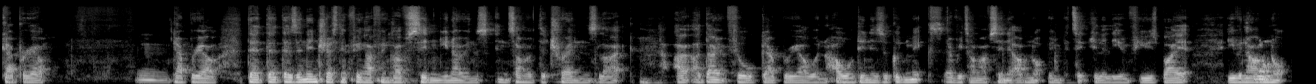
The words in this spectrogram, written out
Gabriel. Hmm. Gabriel. There, there- there's an interesting thing I think I've seen, you know, in in some of the trends. Like, I, I don't feel Gabriel and Holding is a good mix. Every time I've seen it, I've not been particularly infused by it, even though I'm not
